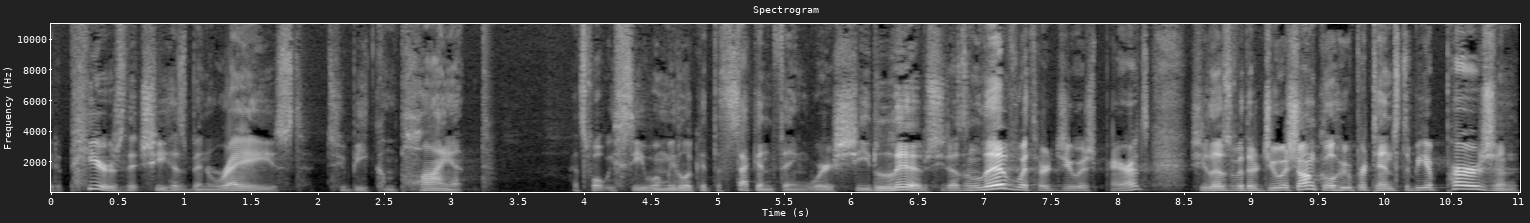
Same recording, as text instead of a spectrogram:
It appears that she has been raised to be compliant. That's what we see when we look at the second thing, where she lives. She doesn't live with her Jewish parents. She lives with her Jewish uncle who pretends to be a Persian.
